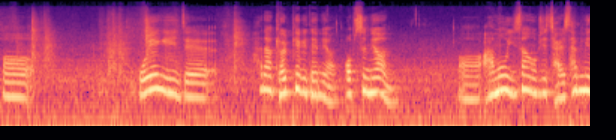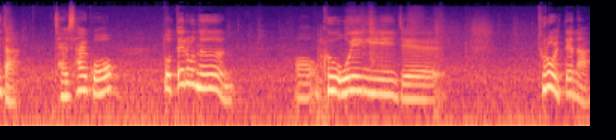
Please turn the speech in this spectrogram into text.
어, 오행이 이제 하나 결핍이 되면, 없으면, 어, 아무 이상 없이 잘 삽니다. 잘 살고, 또 때로는, 어, 그 오행이 이제 들어올 때나,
